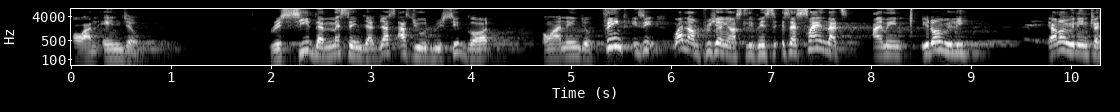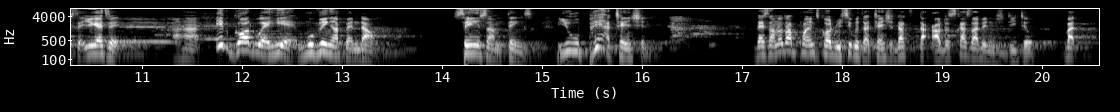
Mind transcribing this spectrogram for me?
or an angel. Receive the messenger just as you would receive God or an angel. Think, you see, when I'm preaching you're sleeping, it's, it's a sign that, I mean, you don't really, you're not really interested. You get it? Uh-huh. If God were here, moving up and down, saying some things, you will pay attention. There's another point called receive with attention. That, I'll discuss that in detail. But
